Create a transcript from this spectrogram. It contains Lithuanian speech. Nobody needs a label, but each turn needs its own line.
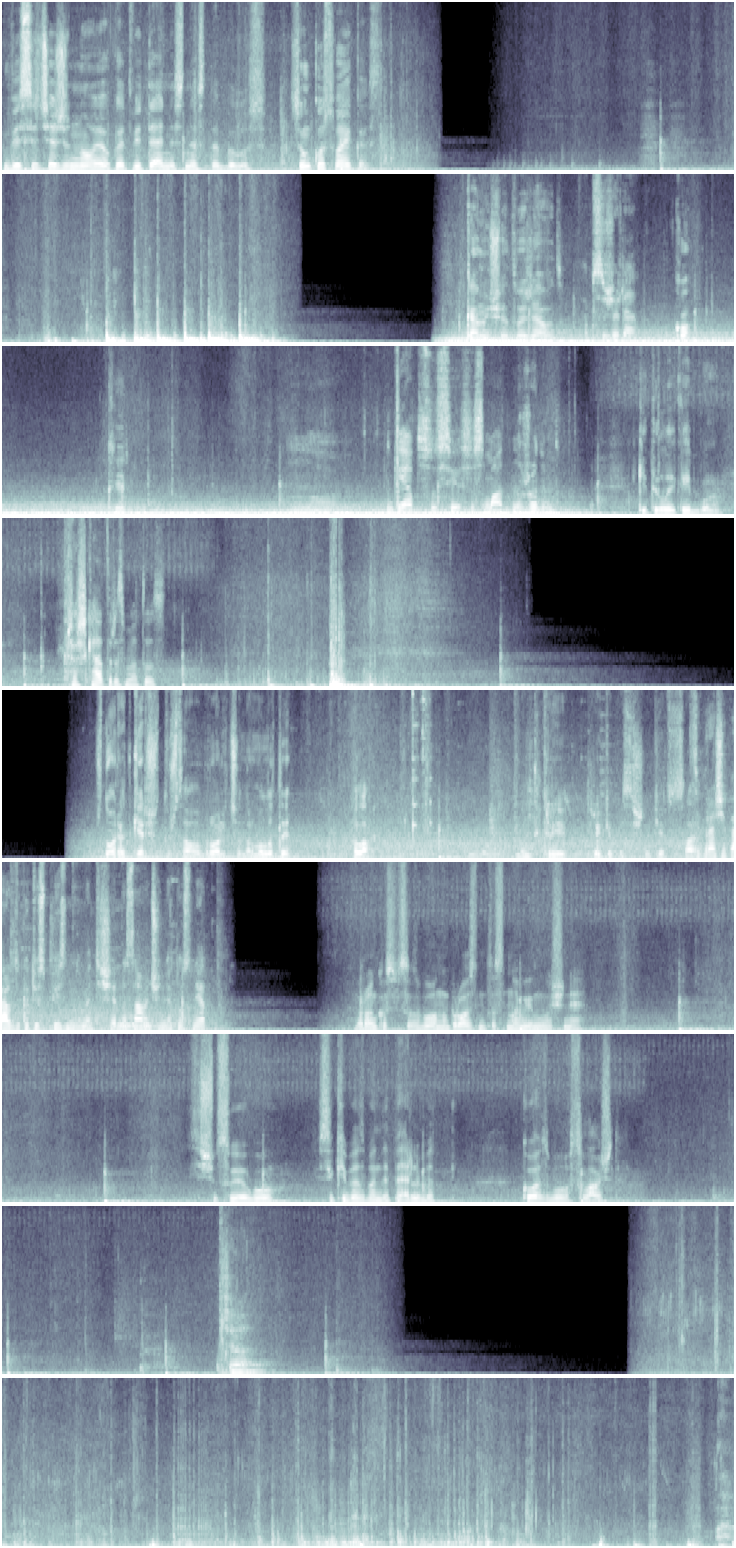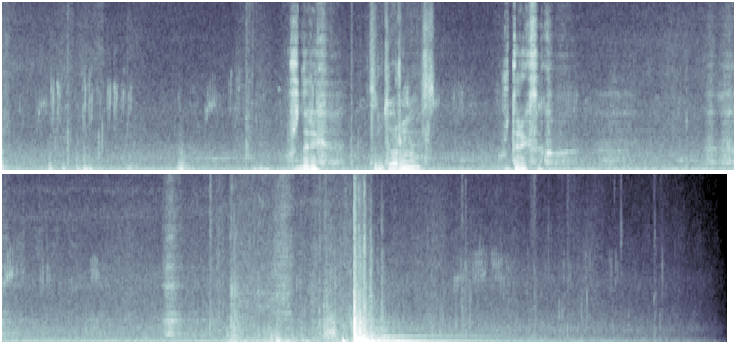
Visi čia žinojo, kad Vitenis nestabilus. Sunkus vaikas.
Kam iš čia atvažiavot?
Apsižiūrėt.
Ko? Kairį.
Vietų susijusių su matų nužudimu.
Kiti laikai buvo.
Prieš keturis metus.
Aš noriu atkeršyti už savo brolį, čia normalu, tai? Palauk. Man tikrai reikia pasišnekėti su savimi.
Atsiprašau, perdu, kad jūs pyzdinumėte šiandien nesąmončių neklausinėt.
Rankos visas buvo nubrozdintas nuo vynų lašinė. Iš visų jėgų įsikibęs bandė perlipti, bet kojas buvo sulaužyti.
Čia.
Už
drih. Sunt
turnus? Už drih, sakau.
